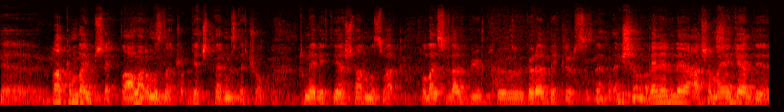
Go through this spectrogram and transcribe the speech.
E, rakım da yüksek, dağlarımız da çok, geçitlerimiz de çok. Tünel ihtiyaçlarımız var. Dolayısıyla büyük e, görev bekliyoruz sizden de. İnşallah. Belirli aşamaya geldi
